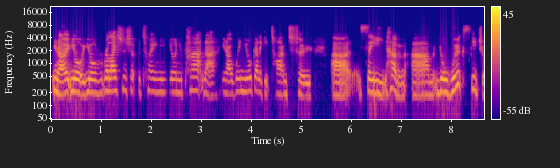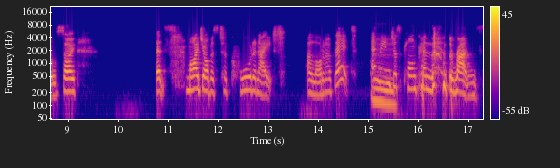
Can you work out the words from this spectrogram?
you know your your relationship between you and your partner you know when you're going to get time to uh, see him um, your work schedule. So it's my job is to coordinate a lot of that and then Mm. just plonk in the, the runs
